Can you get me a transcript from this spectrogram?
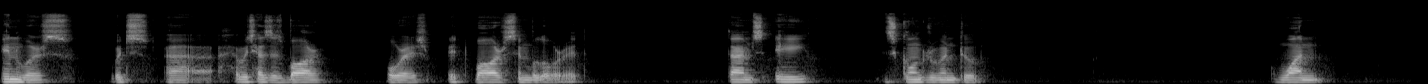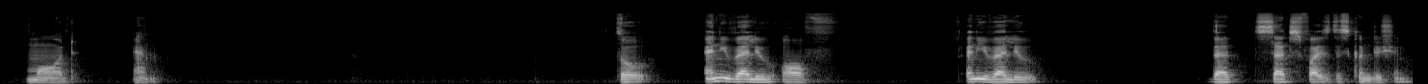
inverse which uh, which has this bar over it, it bar symbol over it times a is congruent to 1 mod m. So any value of any value that satisfies this condition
